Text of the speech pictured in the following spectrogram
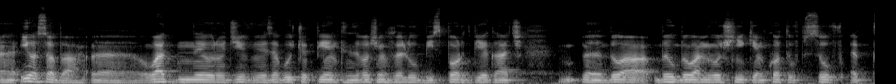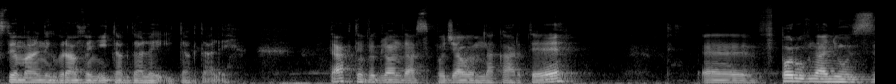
E, I osoba, e, ładny, urodziwy, zabójczo piękny, nazywał się, że lubi sport, biegać, e, była, był, była miłośnikiem kotów, psów, ekstremalnych wrażeń i tak dalej, i tak. Tak to wygląda z podziałem na karty. W porównaniu z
